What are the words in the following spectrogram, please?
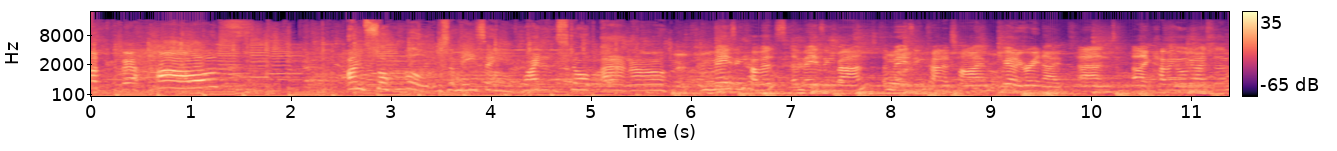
rock the house? Unstoppable. It was amazing. Why did it stop? I don't know. Amazing covers, amazing band, amazing kind of time. We had a great night, and like having organised them,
